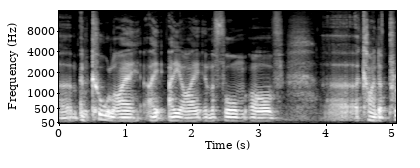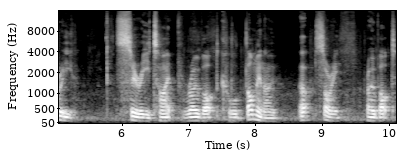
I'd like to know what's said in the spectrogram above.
um, and cool AI in the form of uh, a kind of pre Siri type robot called Domino. Oh, sorry, robot,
